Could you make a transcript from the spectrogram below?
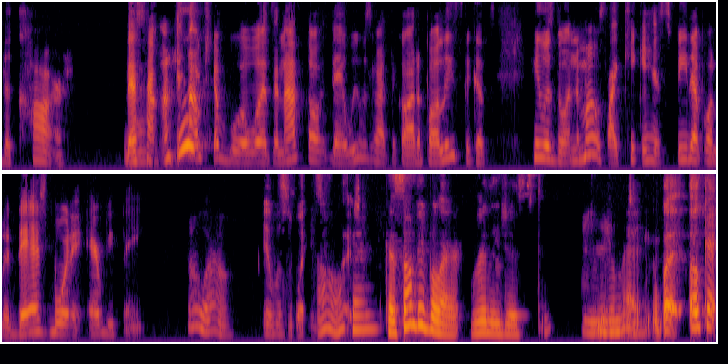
the car. That's how uncomfortable it was, and I thought that we was going to call the police because he was doing the most, like kicking his feet up on the dashboard and everything. Oh wow. It was way too Oh, much. okay. Because some people are really just Mm-hmm. dramatic. But okay.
